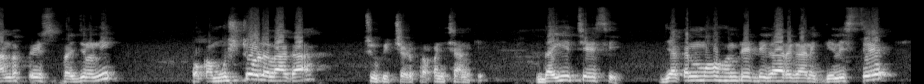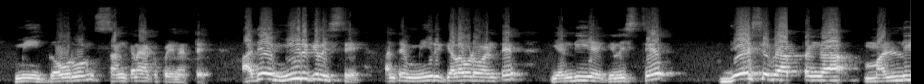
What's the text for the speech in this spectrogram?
ఆంధ్రప్రదేశ్ ప్రజలని ఒక ముష్టోళ్ళలాగా చూపించాడు ప్రపంచానికి. దయచేసి జగన్మోహన్ రెడ్డి గారు కానీ గెలిస్తే మీ గౌరవం సంకనాకపోయినట్టే. అదే మీరు గెలిస్తే అంటే మీరు గెలవడం అంటే ఎన్డీఏ గెలిస్తే దేశవ్యాప్తంగా మళ్ళీ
